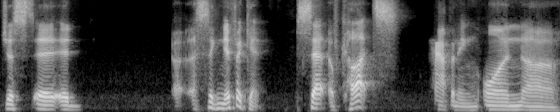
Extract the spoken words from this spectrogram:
Just a, a, a, significant set of cuts happening on uh,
